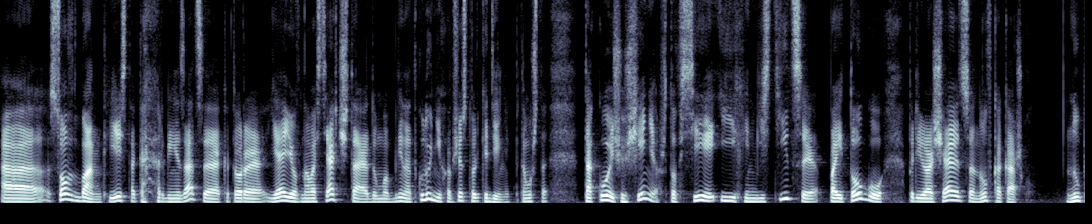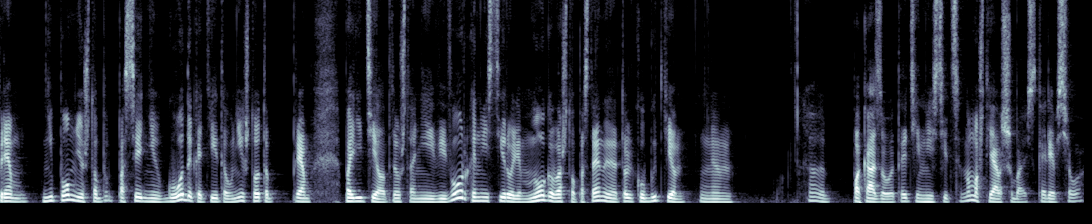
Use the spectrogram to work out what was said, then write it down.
Софтбанк есть такая организация, которая, я ее в новостях читаю, думаю, блин, откуда у них вообще столько денег? Потому что такое ощущение, что все их инвестиции по итогу превращаются, ну, в какашку. Ну, прям не помню, чтобы последние годы какие-то у них что-то прям полетело, потому что они в Виворк инвестировали много во что, постоянно только убытки э, показывают эти инвестиции. Ну, может, я ошибаюсь, скорее всего.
